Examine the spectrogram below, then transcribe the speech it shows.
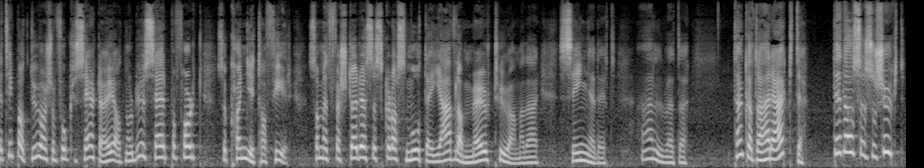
Jeg tipper at du har så fokuserte øyne at når du ser på folk, så kan de ta fyr. Som et forstørrelsesglass mot det jævla maurtua med det sinnet ditt. Helvete. Tenk at det her er ekte. Det er da som er så sjukt.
